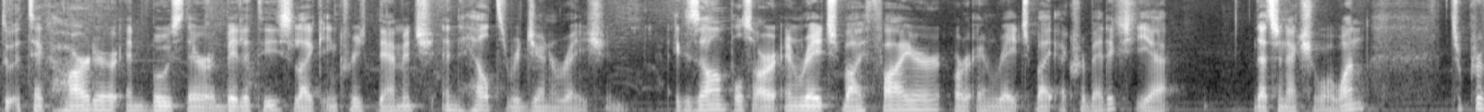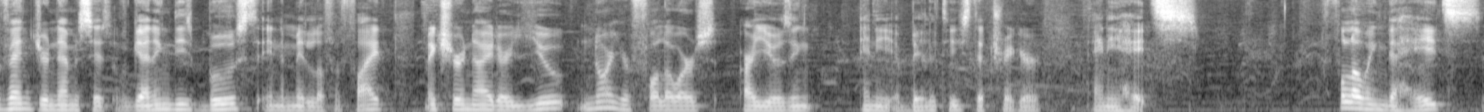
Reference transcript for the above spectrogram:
to attack harder and boost their abilities like increased damage and health regeneration. Examples are enraged by fire or enraged by acrobatics, yeah, that's an actual one. To prevent your nemesis of getting these boosts in the middle of a fight, make sure neither you nor your followers are using any abilities that trigger any hates. Following the hates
